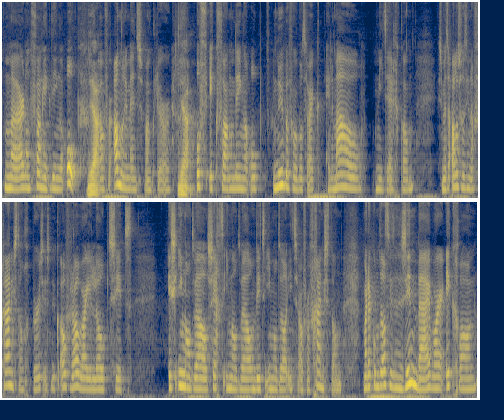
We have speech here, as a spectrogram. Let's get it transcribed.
Maar dan vang ik dingen op Ja. over andere mensen van kleur. ja, Of ik vang dingen op, nu bijvoorbeeld, waar ik helemaal niet tegen kan. Is met alles wat in Afghanistan gebeurt, is natuurlijk overal waar je loopt, zit. Is iemand wel, zegt iemand wel, een witte iemand wel iets over Afghanistan. Maar er komt altijd een zin bij waar ik gewoon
